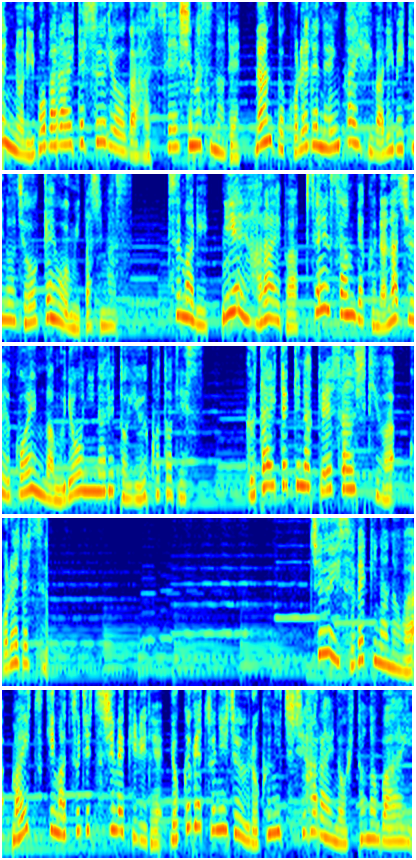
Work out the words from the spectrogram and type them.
円のリボ払い手数料が発生しますので、なんとこれで年会費割引の条件を満たします。つまり2円払えば1375円が無料になるということです。具体的な計算式はこれです。注意すべきなのは毎月末日締め切りで翌月26日支払いの人の場合、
